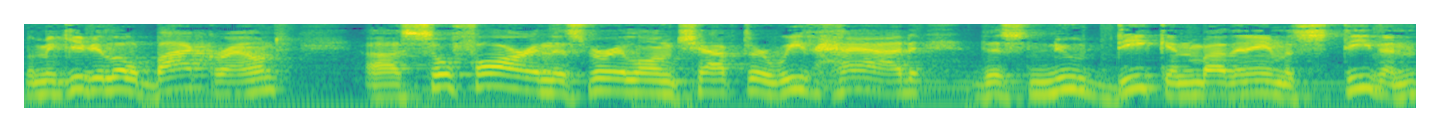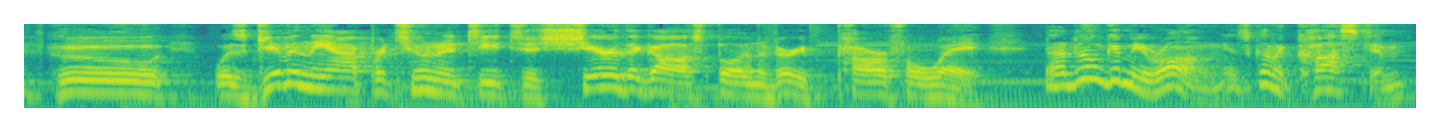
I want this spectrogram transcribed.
Let me give you a little background. Uh, so far in this very long chapter, we've had this new deacon by the name of Stephen who was given the opportunity to share the gospel in a very powerful way. Now, don't get me wrong, it's going to cost him.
